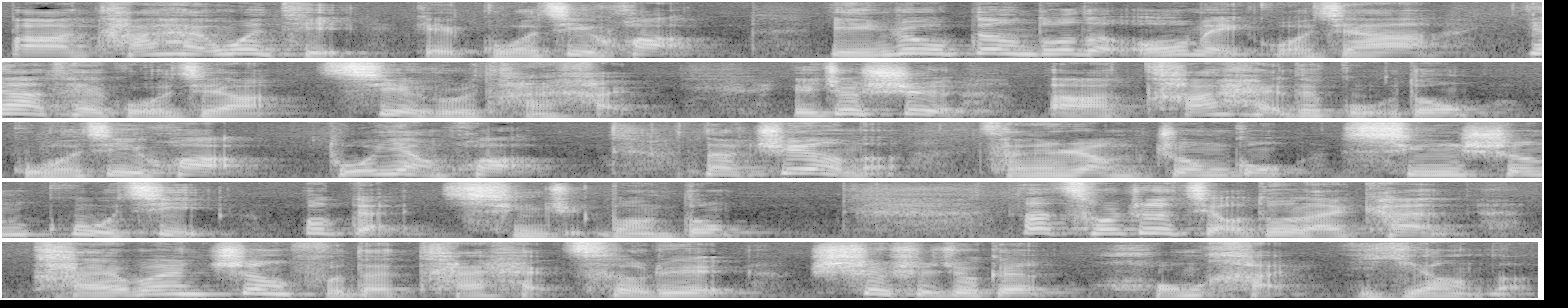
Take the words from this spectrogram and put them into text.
把台海问题给国际化，引入更多的欧美国家、亚太国家介入台海。也就是把台海的股东国际化、多样化，那这样呢，才能让中共心生顾忌，不敢轻举妄动。那从这个角度来看，台湾政府的台海策略是不是就跟红海一样呢？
